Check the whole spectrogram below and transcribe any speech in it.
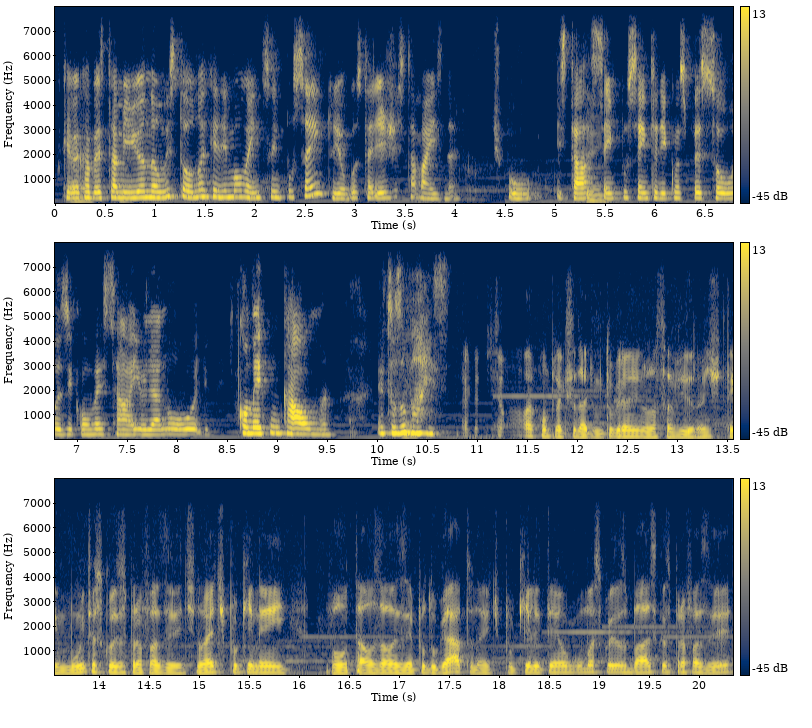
Porque minha É. cabeça tá meio e eu não estou naquele momento 100%. E eu gostaria de estar mais, né? Tipo, estar Sim. 100% ali com as pessoas e conversar e olhar no olho. Comer com calma e tudo mais. É que a gente tem uma complexidade muito grande na nossa vida, né? A gente tem muitas coisas pra fazer. A gente não é tipo que nem voltar a usar o exemplo do gato, né? Tipo, que ele tem algumas coisas básicas pra fazer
